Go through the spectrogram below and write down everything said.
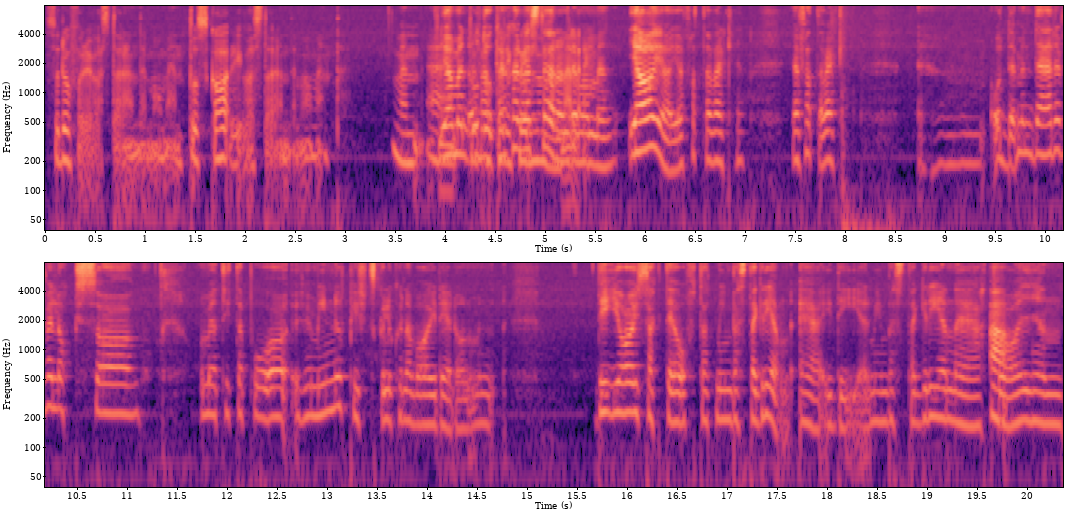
Så då får det vara störande moment. Då ska det ju vara störande moment. Men, eh, Ja men och då kan själva störande eller? moment... Ja, ja, jag fattar verkligen. Jag fattar verkligen. Ehm, och det, men där är väl också... Om jag tittar på hur min uppgift skulle kunna vara i det då. Men det, jag har ju sagt det ofta att min bästa gren är idéer. Min bästa gren är att Ja. vara i en,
